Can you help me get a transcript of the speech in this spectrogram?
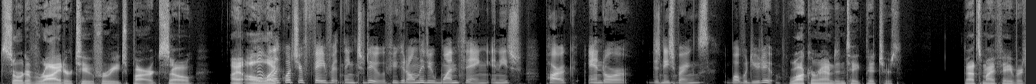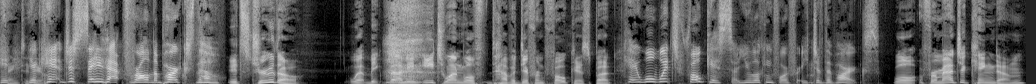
sort of ride or two for each park, so I, I'll No, like. like, what's your favorite thing to do? If you could only do one thing in each park and or Disney Springs, what would you do? Walk around and take pictures. That's my favorite Okay, thing to you do. You can't just say that for all the parks, though. It's true though. Well, be, but I mean, each one will f- have a different focus, but Okay, well, which focus are you looking for for each of the parks? Well, for Magic Kingdom,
